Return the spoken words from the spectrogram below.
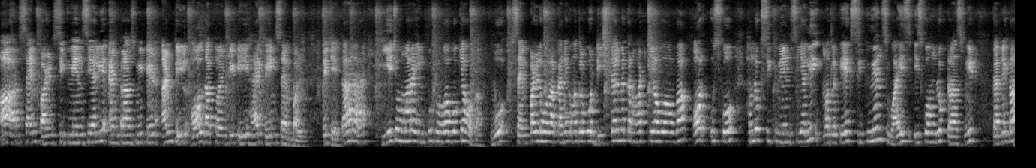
are sampled sequentially and transmitted until all the quantity have been sampled. देखिए, कह रहा है, ये जो हमारा इनपुट होगा, वो क्या होगा? वो सैंपल्ड होगा, कहने का मतलब वो डिजिटल में कन्वर्ट किया हुआ होगा और उसको हम लोग सिक्वेंशियली मतलब कि एक सीक्वेंस वाइज इसको हम लोग ट्रांसमिट करने का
